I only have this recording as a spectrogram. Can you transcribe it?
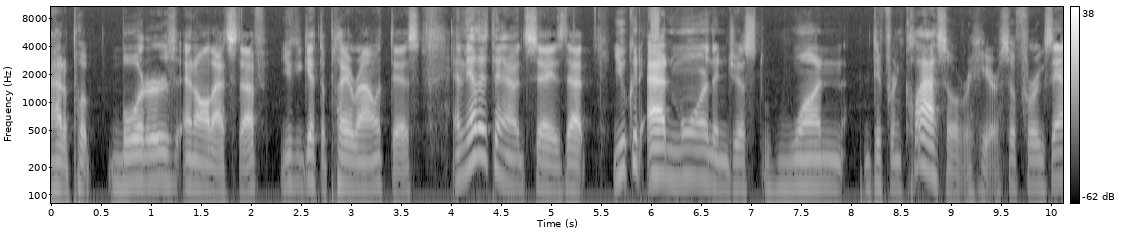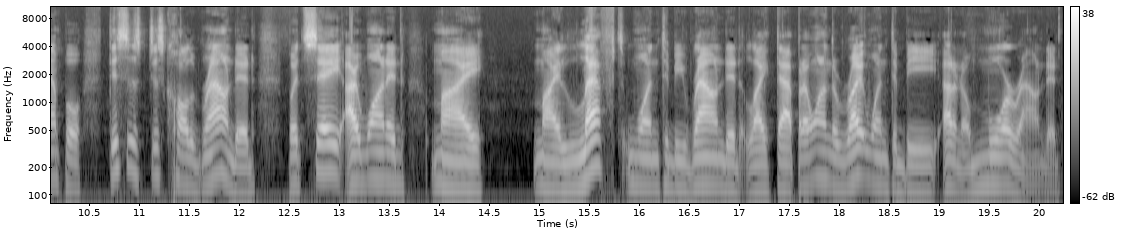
how to put borders and all that stuff. You could get to play around with this. And the other thing I would say is that you could add more than just one different class over here. So for example, this is just called rounded, but say I wanted my my left one to be rounded like that, but I wanted the right one to be, I don't know, more rounded.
